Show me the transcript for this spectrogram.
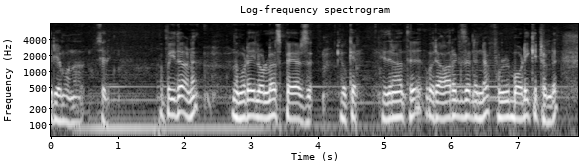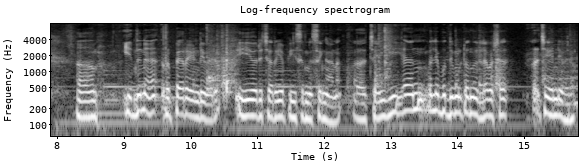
തിരിയാൻ പോകുന്നത്. ശരി. അപ്പോൾ ഇതാണ് നമ്മുടെ കയ്യിലുള്ള സ്പെയർസ് ഓക്കെ? ഇതിനകത്ത് ഒരു ആർ എക്സ് ഫുൾ ബോഡി കിറ്റുണ്ട് ഇതിന് റിപ്പയർ ചെയ്യേണ്ടി വരും. ഈ ഒരു ചെറിയ പീസ് മിസ്സിംഗ് ആണ്. അത് ചെയ്യാൻ വലിയ ബുദ്ധിമുട്ടൊന്നുമില്ല പക്ഷേ ചെയ്യേണ്ടി വരും.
